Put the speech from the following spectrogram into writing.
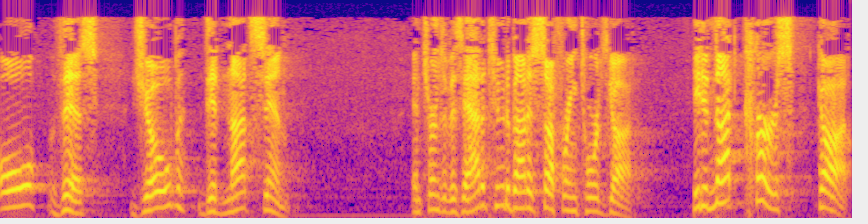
all this, Job did not sin in terms of his attitude about his suffering towards God. He did not curse God.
